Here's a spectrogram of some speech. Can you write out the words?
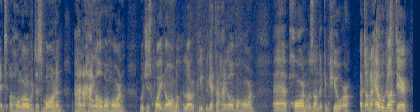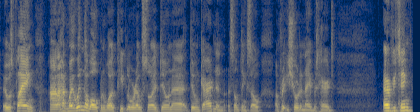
It's a hungover this morning. I had a hangover horn, which is quite normal. A lot of people get the hangover horn. Uh, porn was on the computer. I don't know how it got there. It was playing, and I had my window open while people were outside doing uh, doing gardening or something. So I'm pretty sure the neighbours heard everything.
